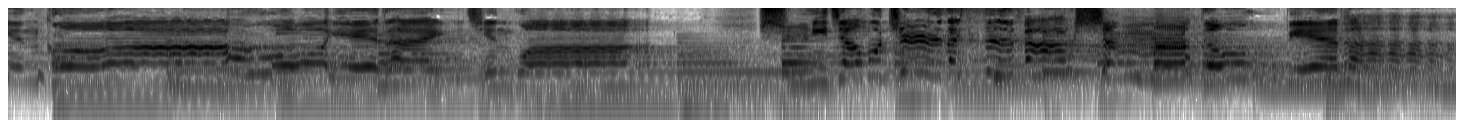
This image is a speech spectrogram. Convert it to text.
牵挂。牵挂，是你叫我志在四方，什么都别怕。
